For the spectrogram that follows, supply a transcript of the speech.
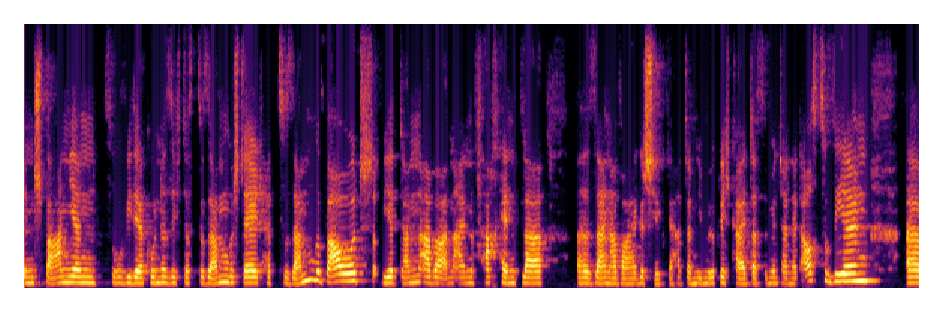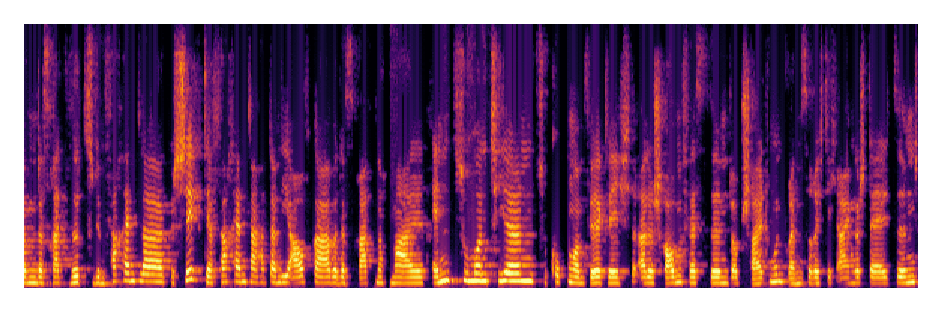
in Spanien, so wie der Kunde sich das zusammengestellt hat, zusammengebaut, wird dann aber an einen Fachhändler äh, seiner Wahl geschickt. Er hat dann die Möglichkeit, das im Internet auszuwählen. Ähm, das Rad wird zu dem Fachhändler geschickt. Der Fachhändler hat dann die Aufgabe, das Rad nochmal end zu montieren, zu gucken, ob wirklich alle Schrauben fest sind, ob Schaltung und Bremse richtig eingestellt sind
